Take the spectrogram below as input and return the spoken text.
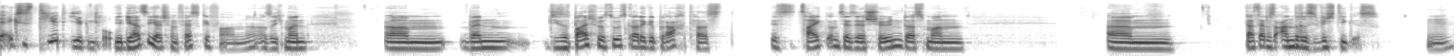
der existiert irgendwo. Ja, die hat sich halt schon festgefahren. Ne? Also ich meine, ähm, wenn dieses Beispiel, was du jetzt gerade gebracht hast, ist, zeigt uns ja sehr schön, dass man, ähm, dass etwas anderes wichtig ist. Mhm.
